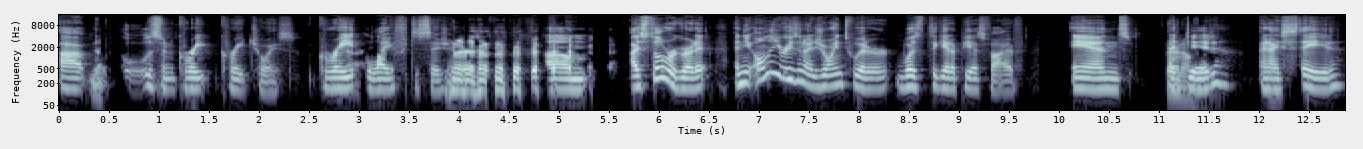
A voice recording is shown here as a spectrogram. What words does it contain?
Uh, no. listen, great, great choice, great yeah. life decision. um, I still regret it, and the only reason I joined Twitter was to get a PS5, and Fair I enough. did, and I stayed, and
